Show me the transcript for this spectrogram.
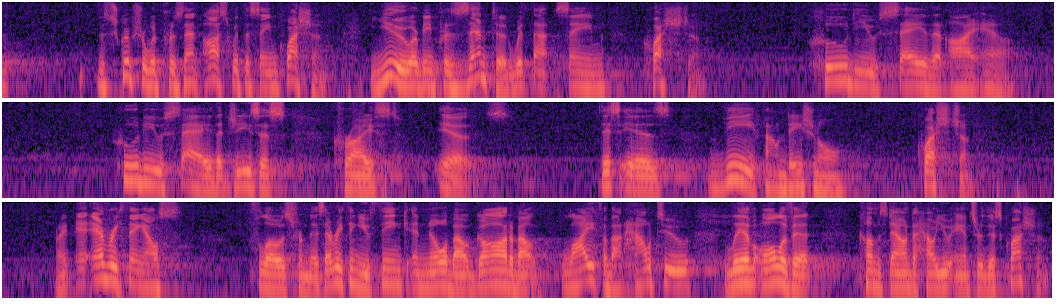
the scripture would present us with the same question. You are being presented with that same question Who do you say that I am? Who do you say that Jesus Christ is? This is the foundational question. Right? Everything else flows from this. Everything you think and know about God, about life, about how to live, all of it comes down to how you answer this question.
